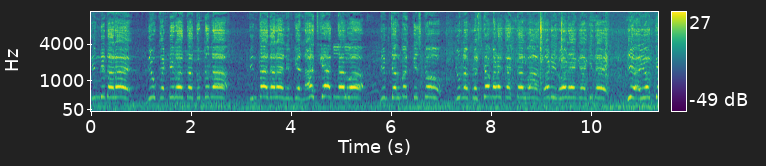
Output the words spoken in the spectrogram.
ತಿಂದಿದ್ದಾರೆ. ನೀವು ಕಟ್ಟಿರೋಂಥ ದುಡ್ಡನ್ನ ತಿಂತಾ ಇದ್ದಾರೆ. ನಿಮ್ಗೆ ನಾಚಿಕೆ ಆಗ್ತಾ ಅಲ್ವಾ ನಿಮ್ ಜನ್ಮಕ್ಕಿಷ್ಟು ಇವ್ರನ್ನ ಪ್ರಶ್ನೆ ಮಾಡಕ್ ಆಗ್ತಾ ಇಲ್ವಾ? ನೋಡಿ, ರೋಡ್ ಹೆಂಗಾಗಿದೆ. ಈ ಅಯೋಗ್ಯ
